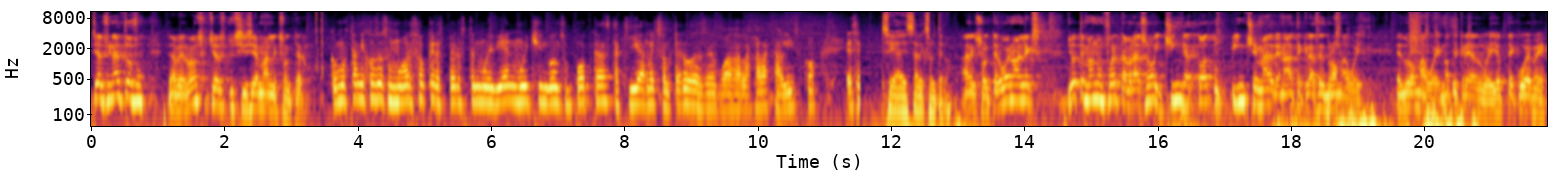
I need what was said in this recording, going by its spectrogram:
Sí, al final todo fue... A ver, vamos a escuchar si se llama Alex Soltero. ¿Cómo están hijos de su humor soccer? Espero estén muy bien, muy chingón su podcast. Aquí Alex Soltero desde Guadalajara, Jalisco. Sí, es Alex Soltero. Alex Soltero. Bueno, Alex, yo te mando un fuerte abrazo y chinga toda tu pinche madre. Nada te creas, es broma, güey. Es broma, güey. No te creas, güey. Yo te cueve.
